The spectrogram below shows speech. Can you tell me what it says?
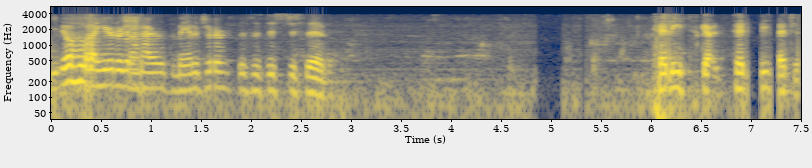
You know who I hear they're going to hire as the manager? This is this just in. Teddy Scott, Teddy Sketches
